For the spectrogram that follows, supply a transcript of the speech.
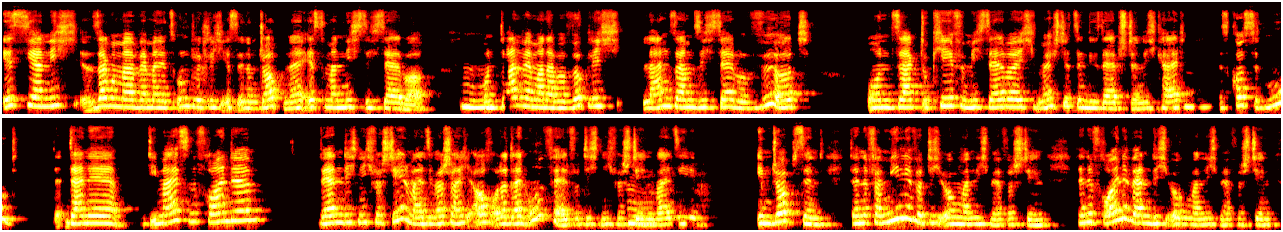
ist ja nicht, sagen wir mal, wenn man jetzt unglücklich ist in einem Job, ne, ist man nicht sich selber. Mhm. Und dann, wenn man aber wirklich langsam sich selber wird und sagt, okay, für mich selber, ich möchte jetzt in die Selbstständigkeit, mhm. es kostet Mut. Deine, die meisten Freunde werden dich nicht verstehen, weil sie wahrscheinlich auch, oder dein Umfeld wird dich nicht verstehen, mhm. weil sie im Job sind. Deine Familie wird dich irgendwann nicht mehr verstehen. Deine Freunde werden dich irgendwann nicht mehr verstehen.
